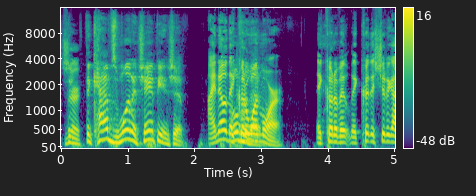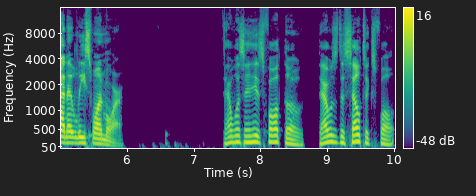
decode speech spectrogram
sure. The Cavs won a championship. I know they could have won them. more. They could have. They could. They should have gotten at least one more. That wasn't his fault though. That was the Celtics' fault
